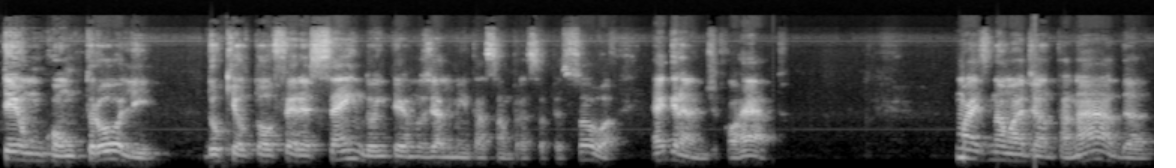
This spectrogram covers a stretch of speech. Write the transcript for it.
ter um controle do que eu estou oferecendo em termos de alimentação para essa pessoa é grande, correto? Mas não adianta nada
